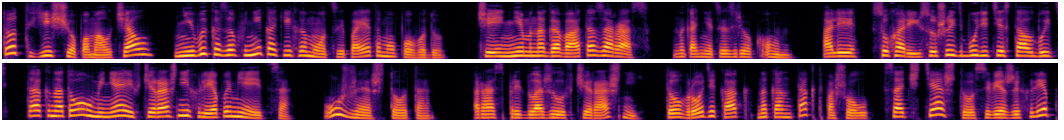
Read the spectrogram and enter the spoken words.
Тот еще помолчал, не выказав никаких эмоций по этому поводу. «Чей немноговато за раз», — наконец изрек он. «Али сухари сушить будете, стал быть? Так на то у меня и вчерашний хлеб имеется». «Уже что-то». Раз предложил вчерашний, то вроде как на контакт пошел, сочтя, что свежий хлеб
